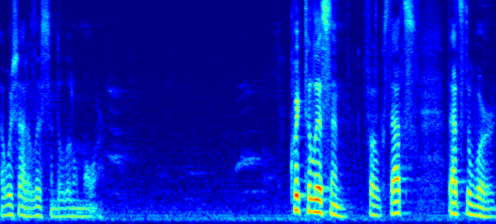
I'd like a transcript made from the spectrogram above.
I wish I'd have listened a little more. Quick to listen, folks. That's, that's the word.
